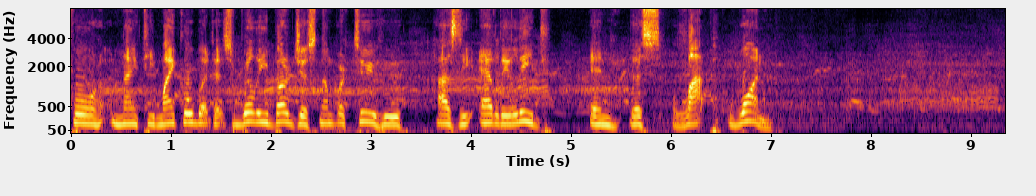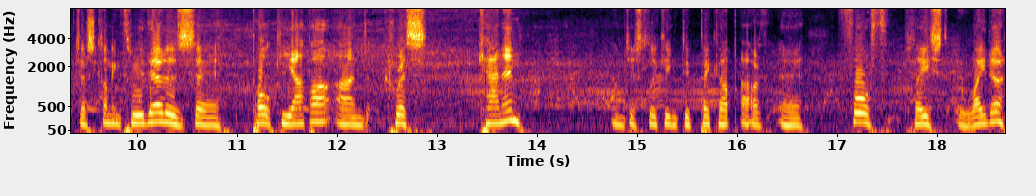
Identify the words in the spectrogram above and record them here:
490 Maico, but it's Willie Burgess, number two, who has the early lead in this lap one. Just coming through there is uh, Paul Chiappa and Chris Cannon. I'm just looking to pick up our uh, fourth placed rider.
